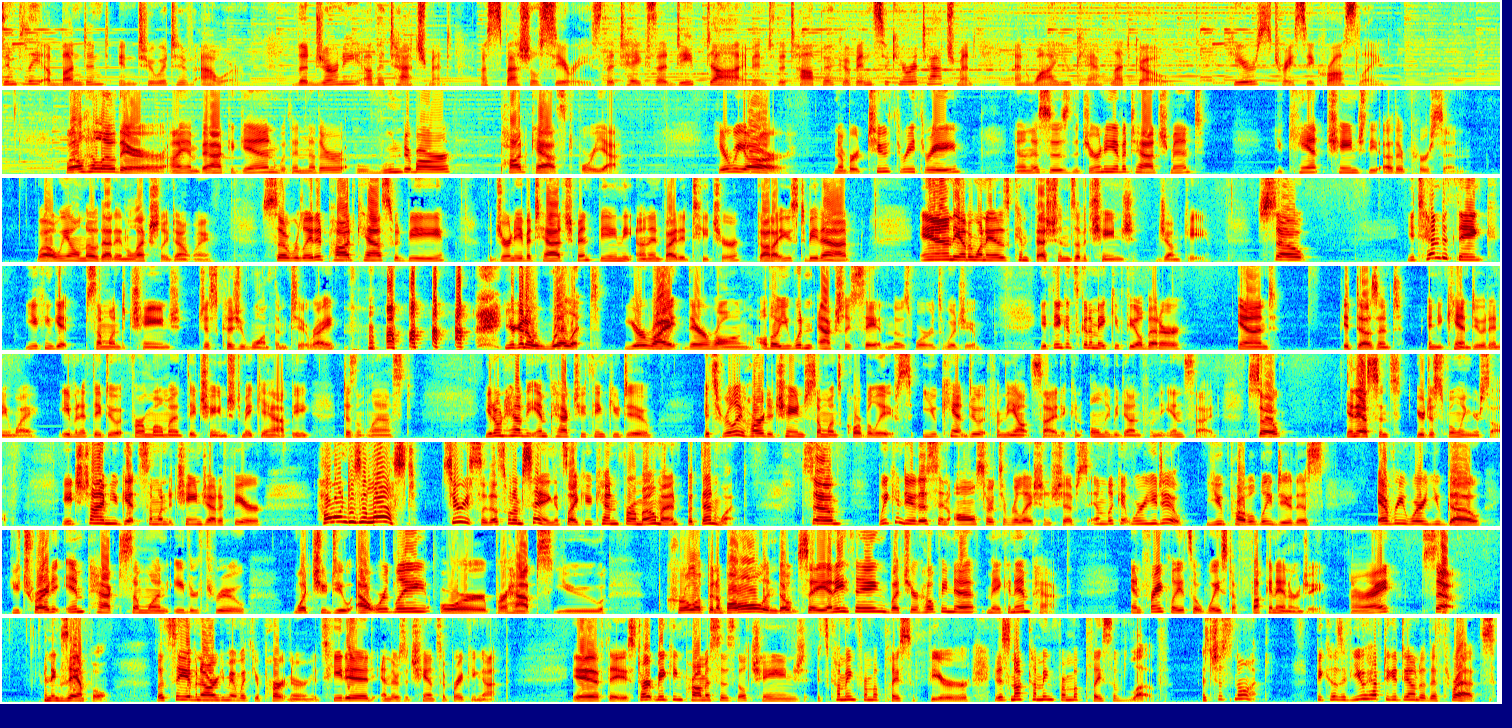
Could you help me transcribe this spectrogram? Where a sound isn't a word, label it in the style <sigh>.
Simply Abundant Intuitive Hour. The Journey of Attachment, a special series that takes a deep dive into the topic of insecure attachment and why you can't let go. Here's Tracy Crossley. Well, hello there. I am back again with another Wunderbar podcast for ya. Here we are, number 233, and this is The Journey of Attachment. You can't change the other person. Well, we all know that intellectually, don't we? So, related podcasts would be The Journey of Attachment, being the uninvited teacher. God, I used to be that. And the other one is Confessions of a Change Junkie. So, you tend to think you can get someone to change just because you want them to, right? <laughs> You're going to will it. You're right, they're wrong. Although you wouldn't actually say it in those words, would you? You think it's going to make you feel better, and it doesn't, and you can't do it anyway. Even if they do it for a moment, they change to make you happy, it doesn't last. You don't have the impact you think you do. It's really hard to change someone's core beliefs. You can't do it from the outside, it can only be done from the inside. So, in essence, you're just fooling yourself. Each time you get someone to change out of fear, how long does it last? Seriously, that's what I'm saying. It's like you can for a moment, but then what? So, we can do this in all sorts of relationships and look at where you do. You probably do this everywhere you go. You try to impact someone either through what you do outwardly, or perhaps you curl up in a ball and don't say anything, but you're hoping to make an impact. And frankly, it's a waste of fucking energy. All right? So, an example let's say you have an argument with your partner, it's heated, and there's a chance of breaking up. If they start making promises, they'll change. It's coming from a place of fear. It is not coming from a place of love. It's just not. Because if you have to get down to the threats,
